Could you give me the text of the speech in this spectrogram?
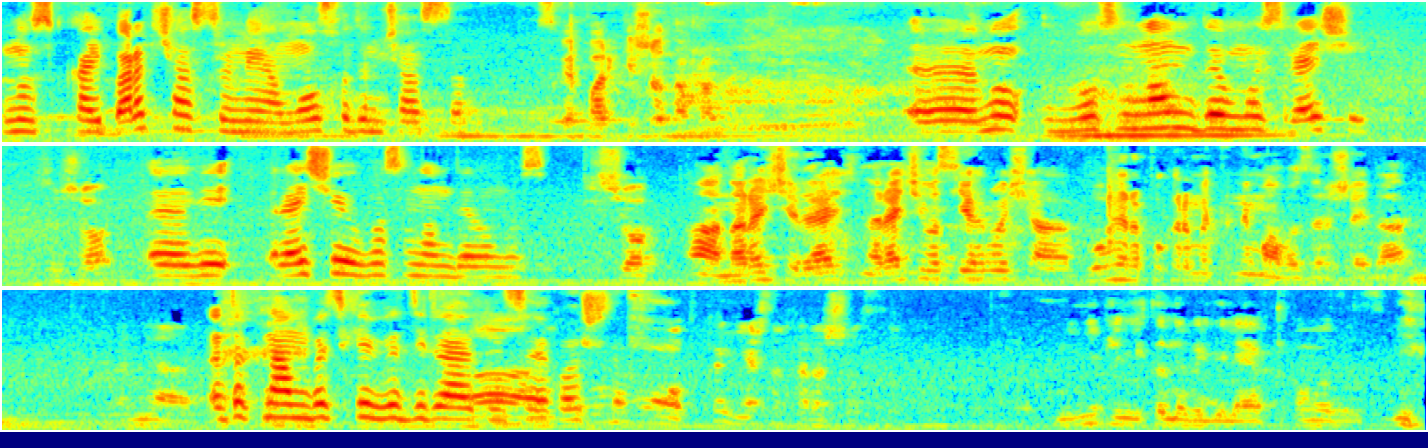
Ну, скайпарк часто, мегамол ходимо часто. В скайпаркі що там робити? Е, ну, в основному дивимось речі. Що що? Е, ві- речі в основному дивимось. Що? А, на речі, реч- на речі у вас є гроші, а блогера покормити нема у вас грошей, так? Да? Понятно. А так нам батьки виділяють на це ну, кошти. Ну, звісно, хорошо. Мені вже ніхто не виділяє в такому возрасті.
